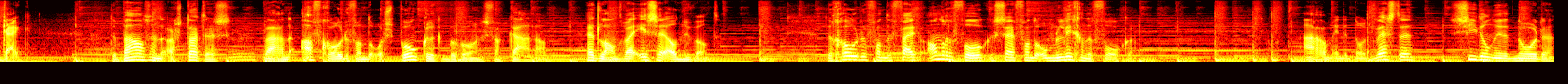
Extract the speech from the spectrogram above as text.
Kijk, de Baals en de Astartes waren de afgoden van de oorspronkelijke bewoners van Canaan, het land waar Israël nu woont. De goden van de vijf andere volken zijn van de omliggende volken. Aram in het noordwesten, Sidon in het noorden,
